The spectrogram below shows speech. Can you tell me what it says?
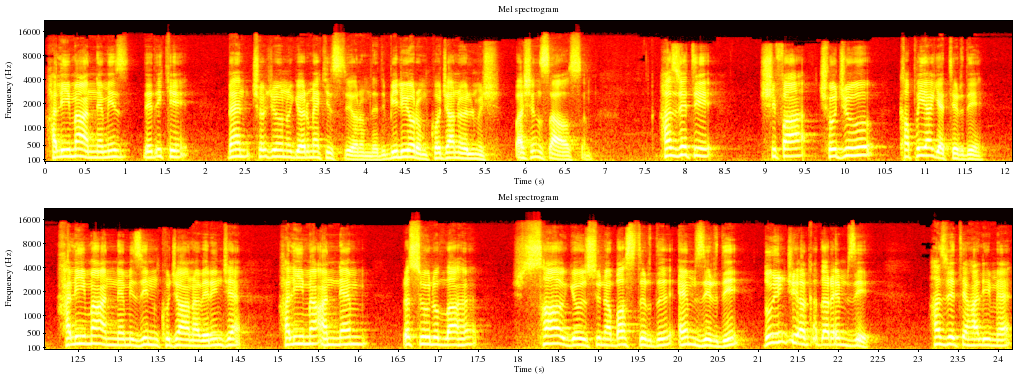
Halime annemiz dedi ki ben çocuğunu görmek istiyorum dedi. Biliyorum kocan ölmüş. Başın sağ olsun. Hazreti Şifa çocuğu kapıya getirdi. Halime annemizin kucağına verince Halime annem Resulullah'ı sağ göğsüne bastırdı, emzirdi. Doyuncaya kadar emzi. Hazreti Halime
